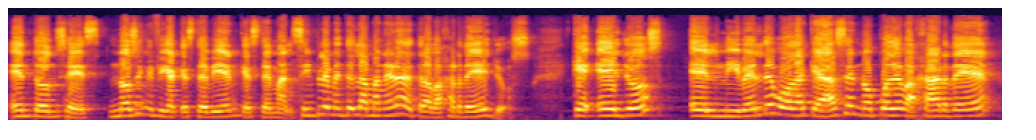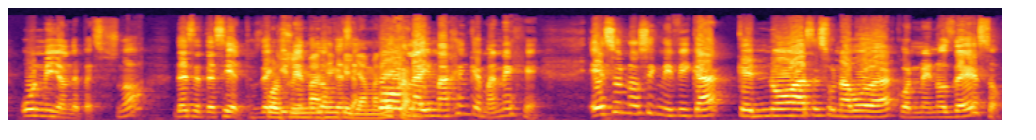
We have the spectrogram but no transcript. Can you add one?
Entonces, no significa que esté bien, que esté mal. Simplemente es la manera de trabajar de ellos. Que ellos, el nivel de boda que hacen no puede bajar de un millón de pesos, ¿no? De 700, de Por su 500, lo imagen que sea. ya Por manejan. la imagen que maneje. Eso no significa que no haces una boda con menos de eso.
